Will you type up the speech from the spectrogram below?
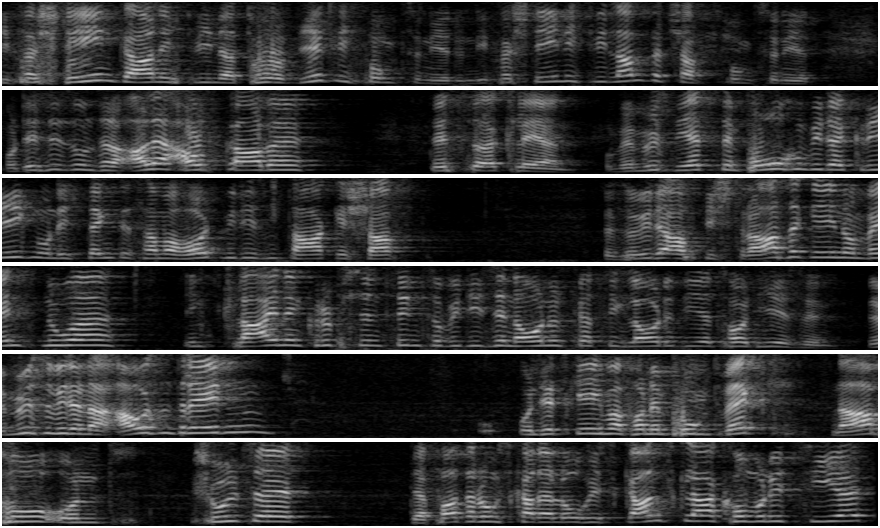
Die verstehen gar nicht, wie Natur wirklich funktioniert und die verstehen nicht, wie Landwirtschaft funktioniert. Und das ist unsere aller Aufgabe, das zu erklären. Und wir müssen jetzt den Bogen wieder kriegen und ich denke, das haben wir heute mit diesem Tag geschafft, dass wir wieder auf die Straße gehen und wenn es nur in kleinen Grüppchen sind, so wie diese 49 Leute, die jetzt heute hier sind. Wir müssen wieder nach außen treten und jetzt gehe ich mal von dem Punkt weg. NABU und Schulze, der Forderungskatalog ist ganz klar kommuniziert.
